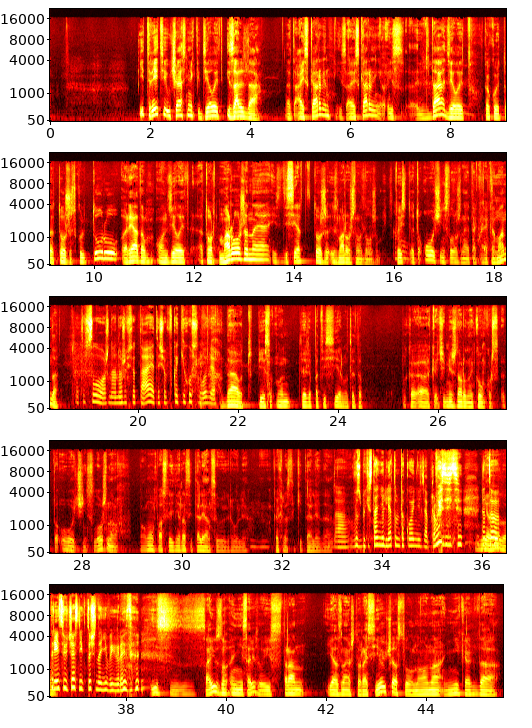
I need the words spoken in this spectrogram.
И третий участник делает изо льда. Это айскарвинг. Из айскарвинг из льда делает какую-то тоже скульптуру. Рядом он делает торт мороженое. Из десерт тоже из мороженого должен быть. То есть это очень сложная такая команда. Это сложно, оно же все тает, еще в каких условиях. Да, вот песня Манделя Патиссер, вот это а, международный конкурс, это очень сложно. По-моему, последний раз итальянцы выигрывали. Как раз таки Италия, да. Да, в Узбекистане летом такое нельзя проводить. Это ну да. третий участник точно не выиграет. Из союзных, а, не союзов, из стран, я знаю, что Россия участвовала, но она никогда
